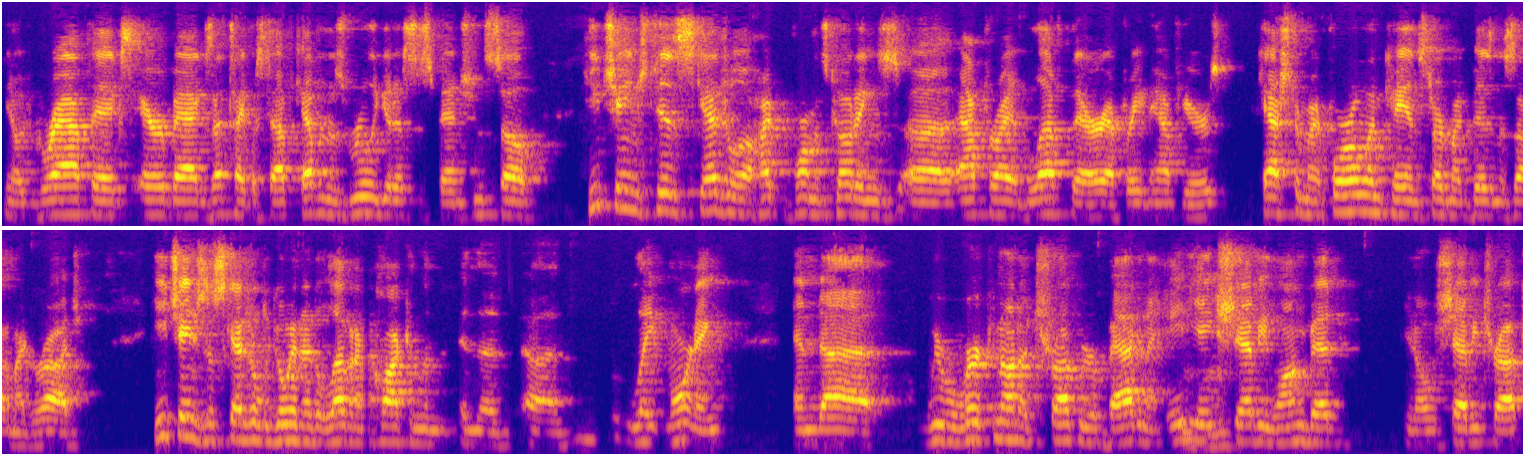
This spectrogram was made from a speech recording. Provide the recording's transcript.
you know, graphics, airbags, that type of stuff. Kevin was really good at suspension. So he changed his schedule at High Performance Coatings uh, after I had left there after eight and a half years, cashed in my 401k, and started my business out of my garage. He changed the schedule to go in at 11 o'clock in the in the uh, late morning, and uh, we were working on a truck. We were bagging an 88 Mhm. Chevy long bed, you know, Chevy truck,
